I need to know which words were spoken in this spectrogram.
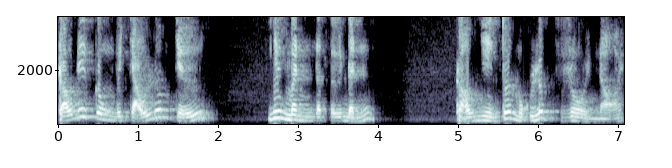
Cậu đi cùng với cháu luôn chứ? Nhưng mình đã tự định Cậu nhìn tôi một lúc rồi nói,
